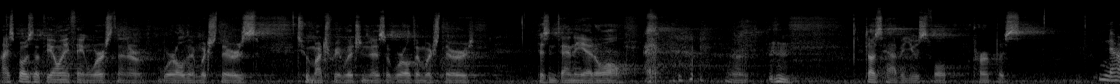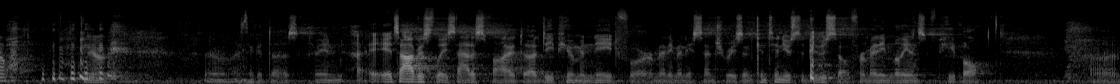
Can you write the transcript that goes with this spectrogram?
I suppose that the only thing worse than a world in which there's too much religion is a world in which there isn't any at all. Uh, It does have a useful purpose. No. No, I think it does. I mean, it's obviously satisfied a deep human need for many, many centuries and continues to do so for many millions of people. Um,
